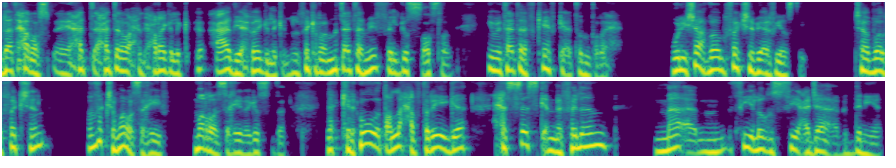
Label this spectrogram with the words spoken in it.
لا تحرص يعني حتى حتى لو واحد حرق لك عادي يحرق لك. الفكرة متعتها مي في القصة أصلا. هي متعتها في كيف قاعد تنطرح. واللي شاف Pulp Fiction بيعرف قصدي شاف Pulp Fiction Pulp Fiction مرة سخيف مرة سخيفة قصته. لكن هو طلعها بطريقة حسسك انه فيلم ما في لغز فيه عجائب الدنيا.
